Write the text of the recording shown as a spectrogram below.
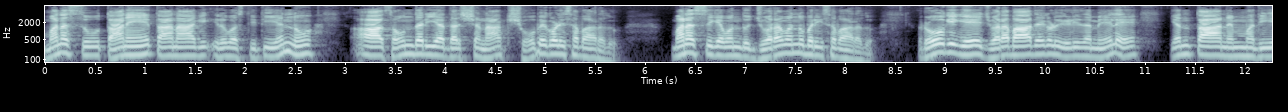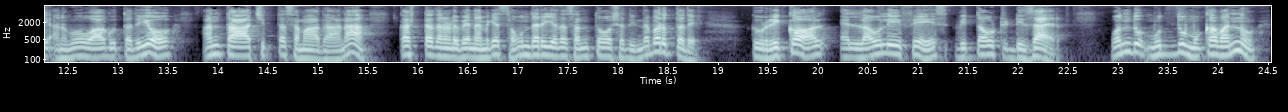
ಮನಸ್ಸು ತಾನೇ ತಾನಾಗಿ ಇರುವ ಸ್ಥಿತಿಯನ್ನು ಆ ಸೌಂದರ್ಯ ದರ್ಶನ ಕ್ಷೋಭೆಗೊಳಿಸಬಾರದು. ಮನಸ್ಸಿಗೆ ಒಂದು ಜ್ವರವನ್ನು ಭರಿಸಬಾರದು. ರೋಗಿಗೆ ಜ್ವರಬಾಧೆಗಳು ಇಳಿದ ಮೇಲೆ ಎಂಥ ನೆಮ್ಮದಿ ಅನುಭವವಾಗುತ್ತದೆಯೋ ಅಂಥ ಚಿತ್ತ ಸಮಾಧಾನ ಕಷ್ಟದ ನಡುವೆ ನಮಗೆ ಸೌಂದರ್ಯದ ಸಂತೋಷದಿಂದ ಬರುತ್ತದೆ. To recall a lovely face without desire ಒಂದು ಮುದ್ದು ಮುಖವನ್ನು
